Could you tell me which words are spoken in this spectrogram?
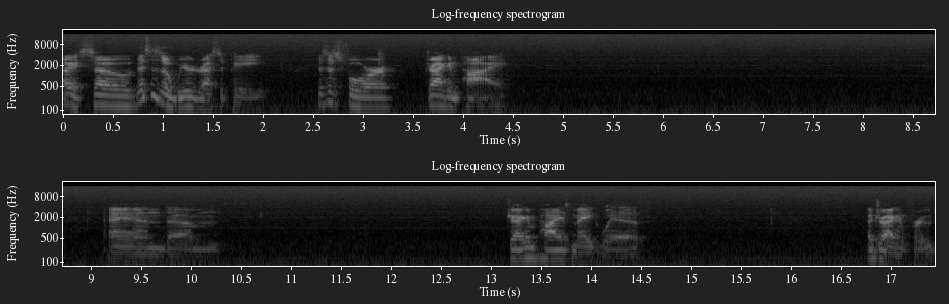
Okay, so this is a weird recipe. This is for dragon pie. And, um, Dragon pie is made with a dragon fruit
